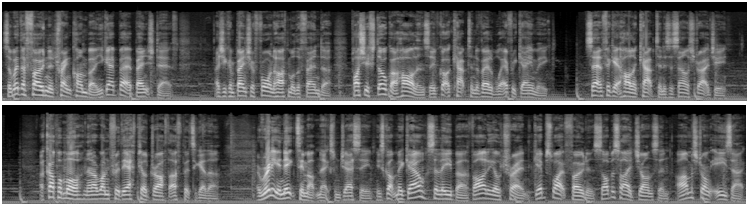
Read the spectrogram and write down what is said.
So with the Foden and Trent combo, you get better bench depth, as you can bench a 4.5 mil defender, plus you've still got Haaland, so you've got a captain available every game week. Set and forget Haaland captain is a sound strategy. A couple more and then I'll run through the FPL draft that I've put together. A really unique team up next from Jesse. He's got Miguel, Saliba, Gvardiol Trent, Gibbs White Foden, Szoboszlai Johnson, Armstrong Isak,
